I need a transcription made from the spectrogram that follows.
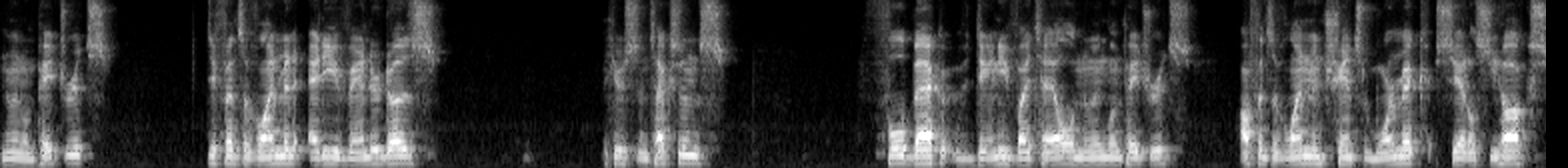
New England Patriots. Defensive lineman Eddie Vanderdoes, Houston Texans. Fullback Danny Vitale, New England Patriots. Offensive lineman Chance Warmack, Seattle Seahawks.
